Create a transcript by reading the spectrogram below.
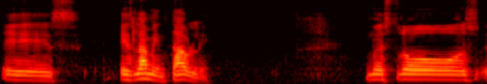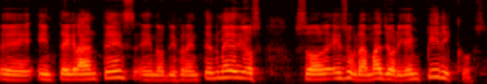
es, lamentable. Nuestros eh, integrantes en los diferentes medios son en su gran mayoría empíricos,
